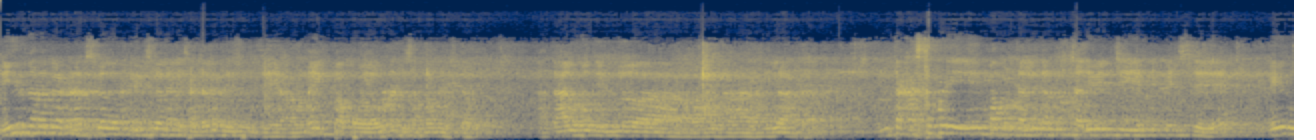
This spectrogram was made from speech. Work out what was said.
మీరు కనుక డ్రగ్స్లో కానీ డ్రింక్స్లో కానీ చెడ్డగా తీసుకుంటే ఆ అమ్మాయికి పాపం ఎవరండి సంబంధం కాలిపోతే ఇంట్లో ఆ- అంటారు ఇంత కష్టపడి పాపం తల్లిదండ్రులు చదివించి ఎన్ని పెంచితే మీరు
